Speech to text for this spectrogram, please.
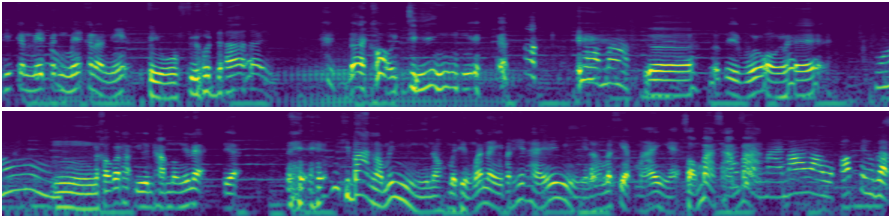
พริกกันเม็ดเป็นเม็ดขนาดนี้ฟิลฟิลได้ ได้ของจริงชอบมาก เออสตรีทฟู้ดของแท้ ว้าวอืมเขาก็ยืนทำตรงนี้แหละเดี๋ยวที่บ้านเราไม่มีอย่างงี้เนาะหมายถึงว่าในประเทศไทยไม่มีอย่างงี้เนาะมาเสียบไม้อย่างเงี้ยสองบาทสามบาทถ้เสียไม้บ้านเราก็ฟีลแบบ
